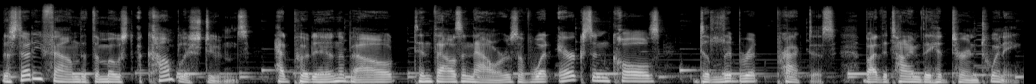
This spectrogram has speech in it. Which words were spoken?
The study found that the most accomplished students had put in about 10,000 hours of what Ericsson calls deliberate practice by the time they had turned 20.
